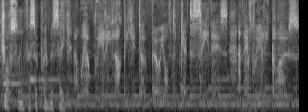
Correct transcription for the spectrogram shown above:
jostling for supremacy, and we're really lucky you don't very often get to see this, and they're really close.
